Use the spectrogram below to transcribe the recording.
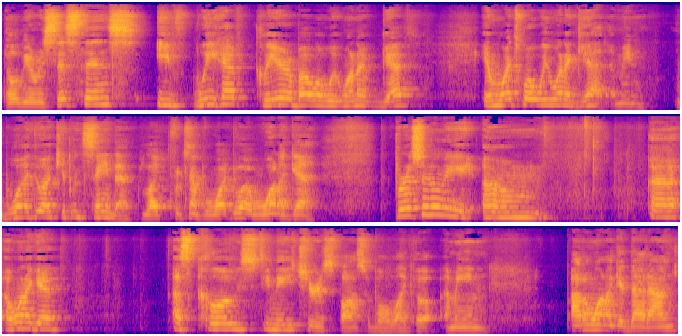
There will be resistance if we have clear about what we want to get and what's what we want to get. I mean, why do I keep on saying that? Like, for example, what do I want to get? Personally, um, uh, I want to get as close to nature as possible. Like, uh, I mean, I don't want to get that an-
